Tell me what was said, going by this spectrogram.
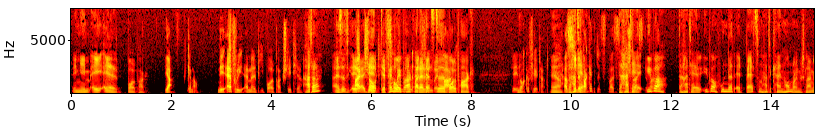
in jedem AL-Ballpark. Ja, genau. Nee, every MLB Ballpark steht hier. Hat er? Also äh, der, der Fenway Park war der letzte Ballpark, der ihm noch gefehlt hat. Ja. Also Da so hat eine er- Bucketlist, weißt du. Da hatte er Schmeißt über, da hatte er über 100 At-Bats und hatte keinen Home Run geschlagen.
